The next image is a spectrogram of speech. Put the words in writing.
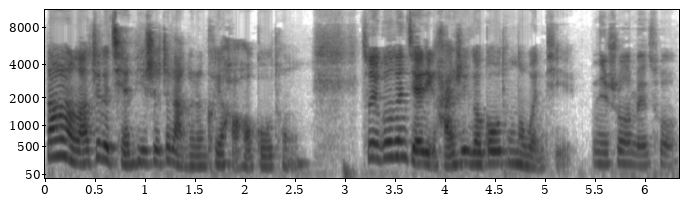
当然了，这个前提是这两个人可以好好沟通，所以归根结底还是一个沟通的问题。你说的没错，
